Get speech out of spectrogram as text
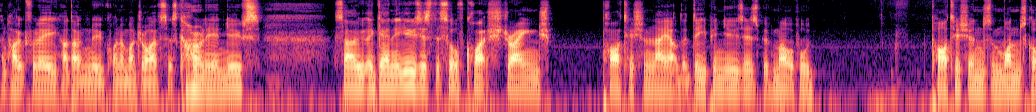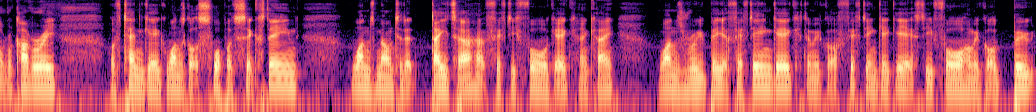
and hopefully I don't nuke one of my drives that's currently in use. So again it uses the sort of quite strange partition layout that Deepin uses with multiple partitions and one's got recovery of 10 gig, one's got swap of 16, one's mounted at data at 54 gig, okay, one's root B at 15 gig, then we've got a 15 gig ext4 and we've got a boot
